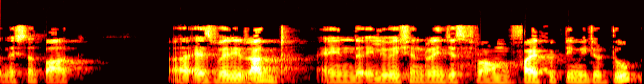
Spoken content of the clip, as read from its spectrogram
national park uh, is very rugged and the elevation ranges from 550 meter to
